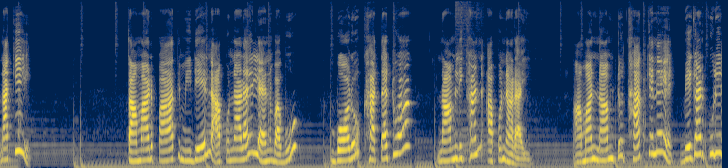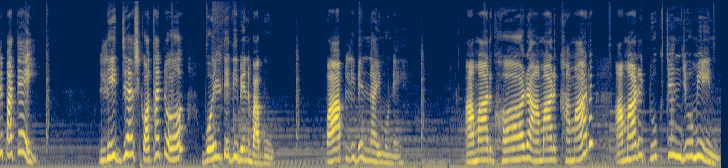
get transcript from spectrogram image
নাকি? তামার পাত মিডেল আপনারাই লেন বাবু। বড় খাতাটোয়া নাম লিখান আপনারাই। আমার নামটো থাক কেনে বেগার কুলির পাতেই। লিজ্জাস কথাটো বলতে দিবেন বাবু। পাপ লিবেন নাই মনে। আমার ঘর, আমার খামার, আমার টুকচেন জমিন।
